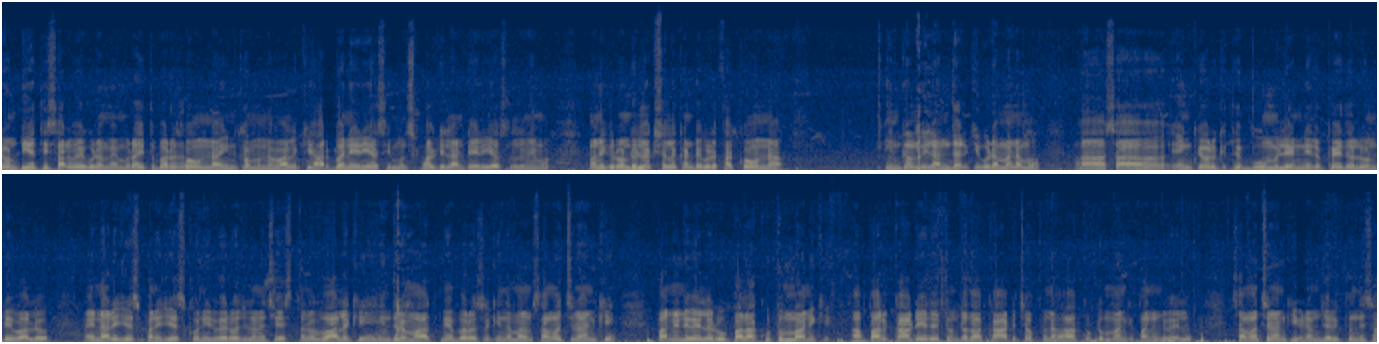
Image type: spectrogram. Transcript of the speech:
ట్వంటీ ఈ సర్వే కూడా మేము రైతు భరోసా ఉన్న ఇన్కమ్ ఉన్న వాళ్ళకి అర్బన్ ఏరియాస్ ఈ మున్సిపాలిటీ లాంటి ఏరియాస్లోనేమో మనకి రెండు లక్షల కంటే కూడా తక్కువ ఉన్న ఇన్కమ్ వీళ్ళందరికీ కూడా మనము సా ఇంకెవరికైతే భూమి లేని నిరుపేదలు ఉండి వాళ్ళు ఎన్ఆర్ఈజెస్ పని చేసుకొని ఇరవై రోజులను చేస్తున్నారో వాళ్ళకి ఇందిరమ్మ ఆత్మీయ భరోసా కింద మనం సంవత్సరానికి పన్నెండు వేల రూపాయలు ఆ కుటుంబానికి ఆ పర్ కార్డు ఏదైతే ఉంటుందో ఆ కార్డు చొప్పున ఆ కుటుంబానికి పన్నెండు వేలు సంవత్సరానికి ఇవ్వడం జరుగుతుంది. సో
